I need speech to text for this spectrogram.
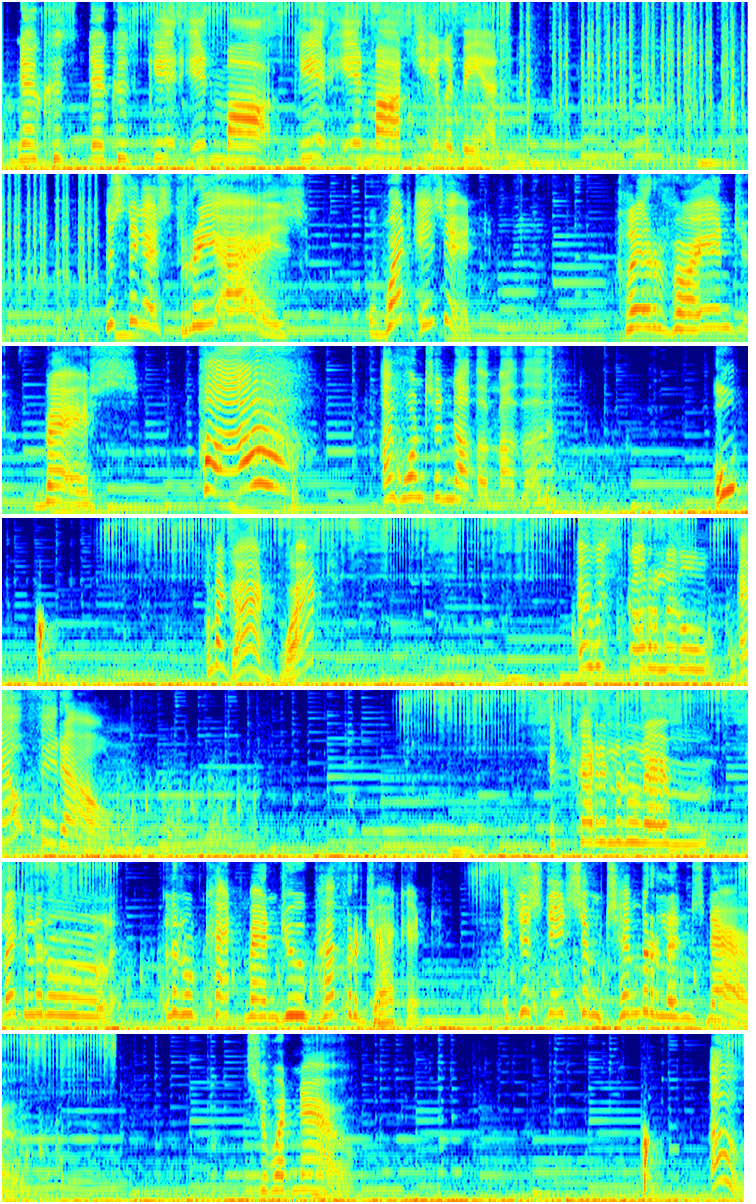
No, cause no, cause get in my get in my chilly bin. This thing has three eyes. What is it? Clairvoyant bass. Ah! I want another mother. Oh! Oh my god, what? Oh, it's got a little outfit on. A little, um, like a little, a little Kathmandu puffer jacket. It just needs some Timberlands now. So what now? Oh.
